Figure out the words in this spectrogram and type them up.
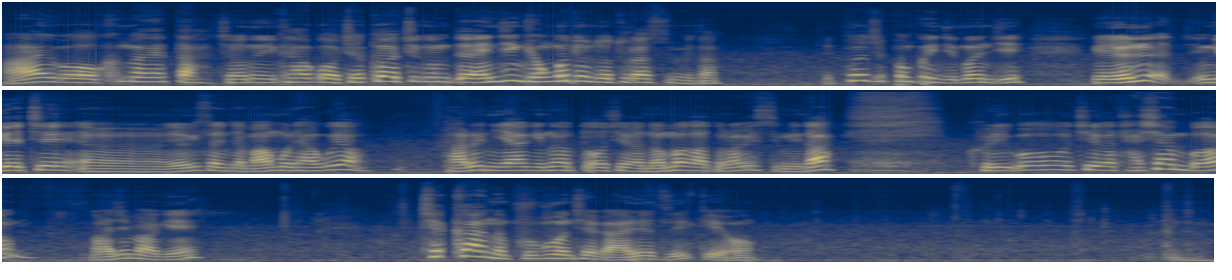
아이고 큰거 했다. 저는 이렇게 하고 저거 지금 또 엔진 경고등도 들어왔습니다. 펄즈 펌프인지 뭔지 이게 제 어, 여기서 이제 마무리하고요. 다른 이야기는 또 제가 넘어가도록 하겠습니다. 그리고 제가 다시 한번 마지막에 체크하는 부분 제가 알려드릴게요. 음.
